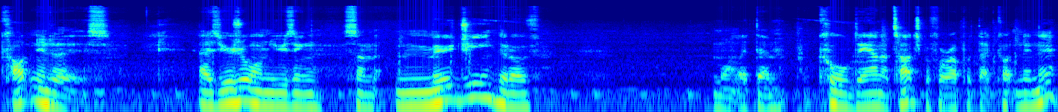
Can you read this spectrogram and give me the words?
cotton into this. As usual, I'm using some Muji that I've might let them cool down a touch before I put that cotton in there.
